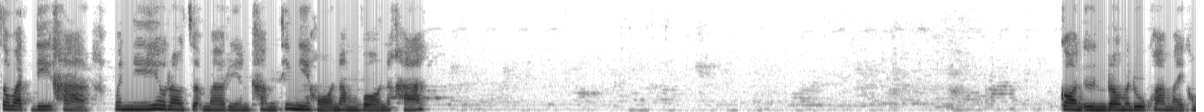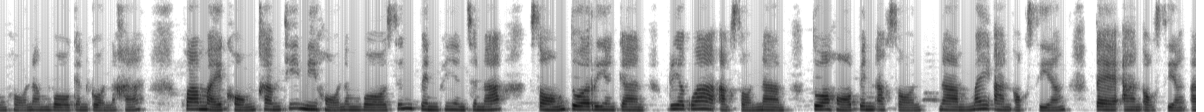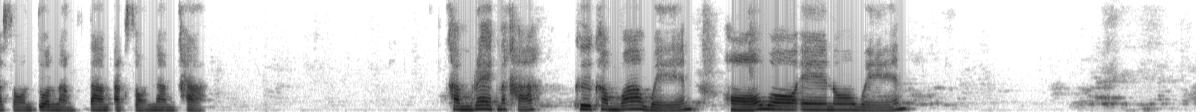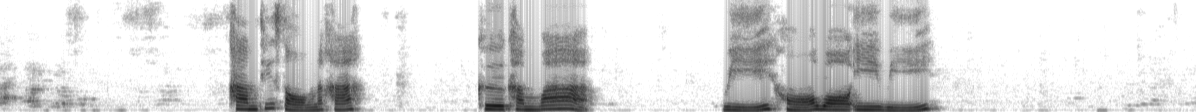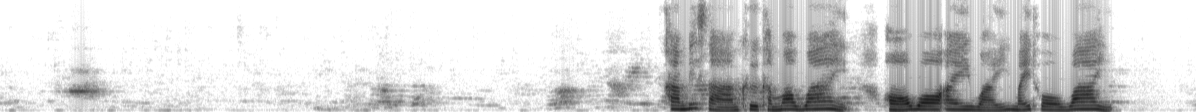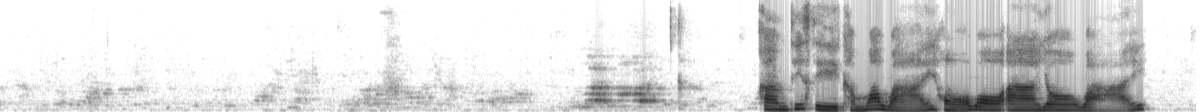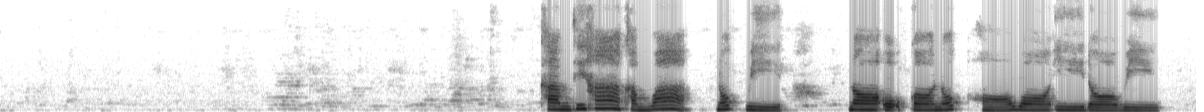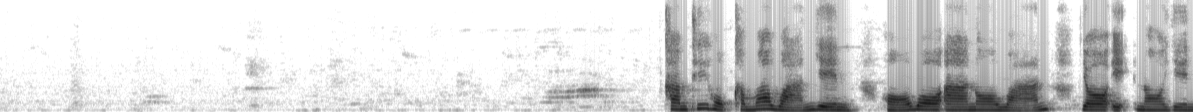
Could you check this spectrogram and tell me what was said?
สวัสดีค่ะ วันนี้เราจะมาเรียนคำที่มีหอนำวอนะคะ ก่อนอื่นเรามาดูความหมายของหอนำวอ กันก่อนนะคะ ความหมายของคำที่มีหอนำวอ ซึ่งเป็นพยัญชนะสองตัวเรียงกัน เรียกว่าอักษรนาม ตัวหอเป็นอักษรนามไม่อ่านออกเสียง แต่อ่านออกเสียงอักษรตัวหลังตามอักษรนามค่ะคำแรกนะคะ คือคำว่าแหวน หอวอแอนอแหวน คำที่สองนะคะ คือคำว่า หวี หอวออีหวี คำที่สามคือคำว่าไหว้หอวอไอไหว ไม้โทไหว้ คำที่สี่คำว่าหวาย หอ วอ อา ยอ หวายคำที่ห้าคำว่า นกหวีด นอโอกอ นก หอ วอ อี ดอหวีด คำที่หกคำว่าหวานเย็น หอ วอ อา นอ หวาน ยอ เอะ นอ เย็น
